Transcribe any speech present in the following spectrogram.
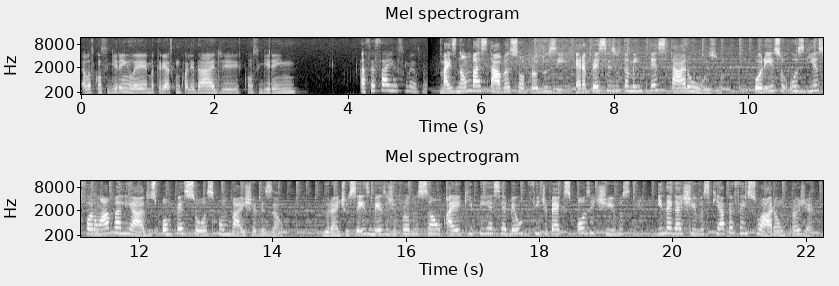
Elas conseguirem ler materiais com qualidade, conseguirem acessar isso mesmo. Mas não bastava só produzir, era preciso também testar o uso. Por isso, os guias foram avaliados por pessoas com baixa visão. Durante os seis meses de produção, a equipe recebeu feedbacks positivos e negativos que aperfeiçoaram o projeto.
